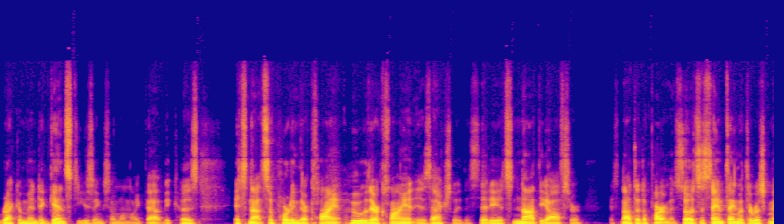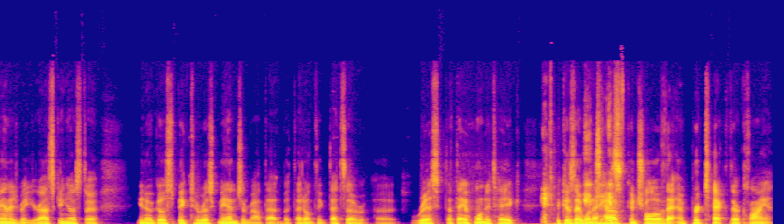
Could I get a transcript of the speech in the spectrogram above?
recommend against using someone like that because it's not supporting their client, who their client is actually the city. It's not the officer. It's not the department. So it's the same thing with the risk management. You're asking us to, you know, go speak to risk management about that, but I don't think that's a, a risk that they want to take because they want It's- to have control of that and protect their client.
